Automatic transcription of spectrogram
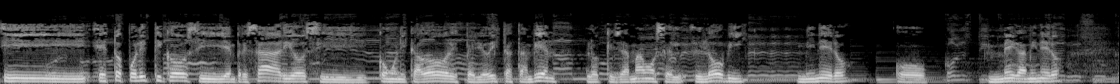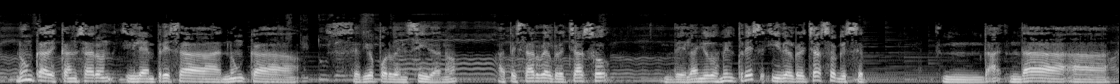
Y estos políticos y empresarios y comunicadores, periodistas también, lo que llamamos el lobby minero o mega minero, nunca descansaron y la empresa nunca se dio por vencida, ¿no? A pesar del rechazo del año 2003 y del rechazo que se da, a,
